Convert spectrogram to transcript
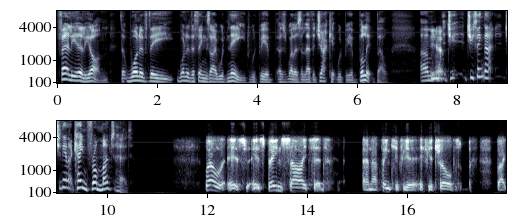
fairly early on that one of the one of the things I would need would be a, as well as a leather jacket would be a bullet belt. Um, yeah. do, you, do you think that do you think that came from Motorhead? Well, it's it's been cited, and I think if you if you troll back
